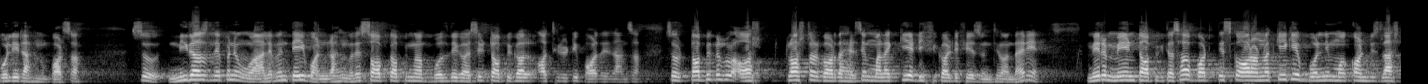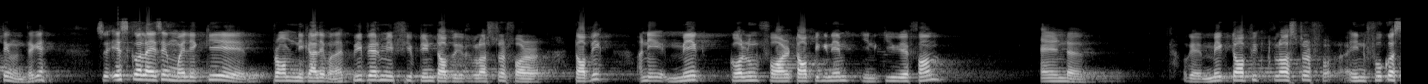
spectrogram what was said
बोलिराख्नुपर्छ। सो निरजले पनि उहाँले पनि त्यही भनिराख्नु थियो। सब टपिकमा बोल्दै गएपछि टपिकल अथोरिटी बढ्दै जान्छ। सो टपिकल क्लस्टर गर्दाखेरि चाहिँ मलाई के डिफिकल्टी फेस हुन्थ्यो भन्दाखेरि मेरो मेन टपिक त छ बट त्यसको अराउन्डमा के के बोल्ने म कन्फ्युज लास्टै हुन्थ्यो कि। सो यसको लागि चाहिँ मैले के प्रम निकालेँ भन्दा prepare me fifteen topical cluster for topic अनि make column for topic name in QA form and okay make topic cluster in focus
